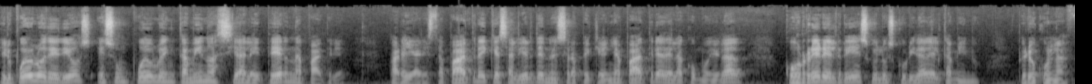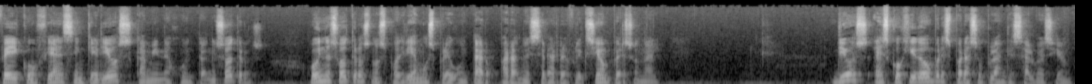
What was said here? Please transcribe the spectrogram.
el pueblo de Dios es un pueblo en camino hacia la eterna patria. Para a esta patria hay que salir de nuestra pequeña patria de la comodidad, correr el riesgo y la oscuridad del camino, pero con la fe y confianza en que Dios camina junto a nosotros. Hoy nosotros nos podríamos preguntar para nuestra reflexión personal. Dios ha escogido hombres para su plan de salvación.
